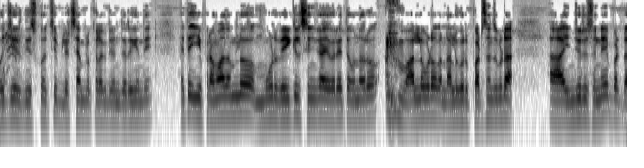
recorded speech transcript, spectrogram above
ఓజీఎస్ తీసుకొచ్చి బ్లడ్ శాంపుల్ కలెక్ట్ చేయడం జరిగింది. అయితే ఈ ప్రమాదంలో మూడు వెహికల్స్ ఇంకా ఎవరైతే ఉన్నారో వాళ్ళు కూడా ఒక నలుగురు పర్సన్స్ కూడా ఇంజురీస్ ఉన్నాయి. బట్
